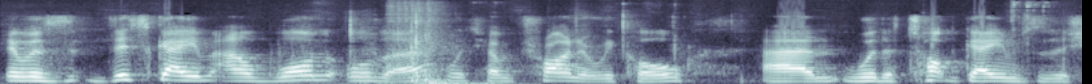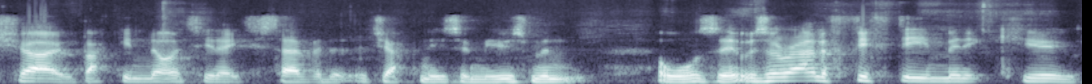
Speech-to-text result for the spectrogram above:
there was this game and one other, which I'm trying to recall, um, were the top games of the show back in 1987 at the Japanese Amusement Awards. It was around a 15 minute queue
